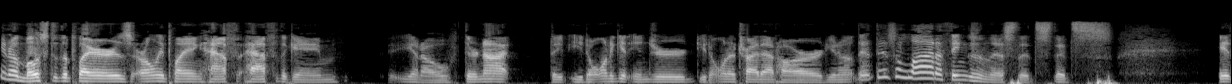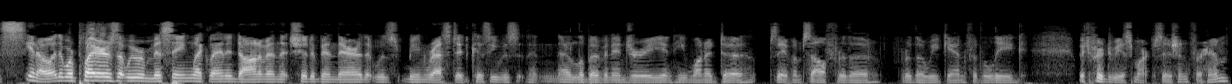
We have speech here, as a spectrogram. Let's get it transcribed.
you know, most of the players are only playing half, half of the game. You know, they're not they, you don't want to get injured. You don't want to try that hard. You know, there, there's a lot of things in this that's that's it's you know there were players that we were missing like Landon Donovan that should have been there that was being rested because he was had a little bit of an injury and he wanted to save himself for the for the weekend for the league, which proved to be a smart decision for him.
